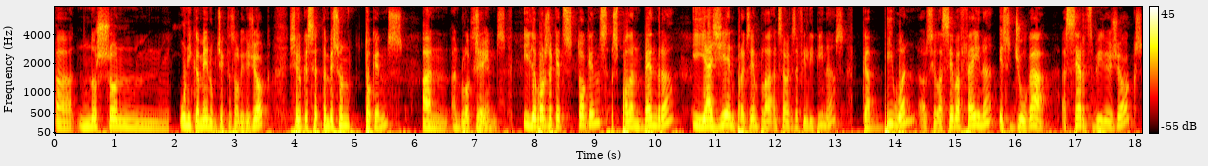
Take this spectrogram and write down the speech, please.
uh, no són únicament objectes del videojoc, sinó que també són tokens en, en blockchains. Sí. I llavors aquests tokens es poden vendre i hi ha gent, per exemple, em sembla que és de Filipines, que viuen, o sigui, la seva feina és jugar a certs videojocs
